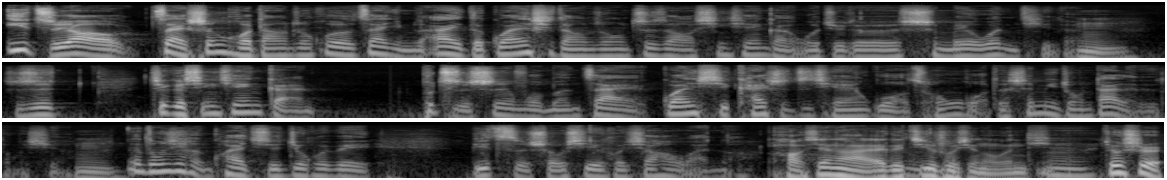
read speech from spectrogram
一直要在生活当中或者在你们的爱的关系当中制造新鲜感，我觉得是没有问题的。嗯只是这个新鲜感不只是我们在关系开始之前，我从我的生命中带来的东西了。嗯。那东西很快其实就会被彼此熟悉和消耗完的。好，现在来了一个技术性的问题，嗯就是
